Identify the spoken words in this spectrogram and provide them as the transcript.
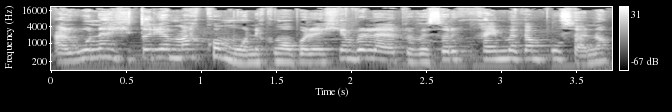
algunas historias más comunes, como por ejemplo la del profesor Jaime Campuzano,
